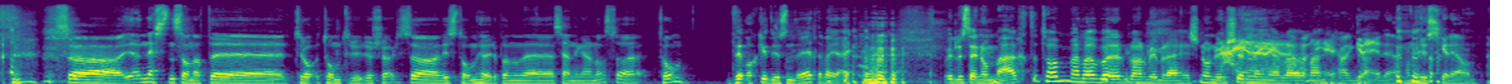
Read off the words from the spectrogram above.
Så er nesten sånn at eh, Tom tror det sjøl. Så hvis Tom hører på denne sendinga nå, så Tom, det var ikke du som dreit, det var jeg. Vil du si noe mer til Tom, eller ble han bli med deg? Ikke noen unnskyldning? eller? Nei, han greier det. Han husker det, han.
